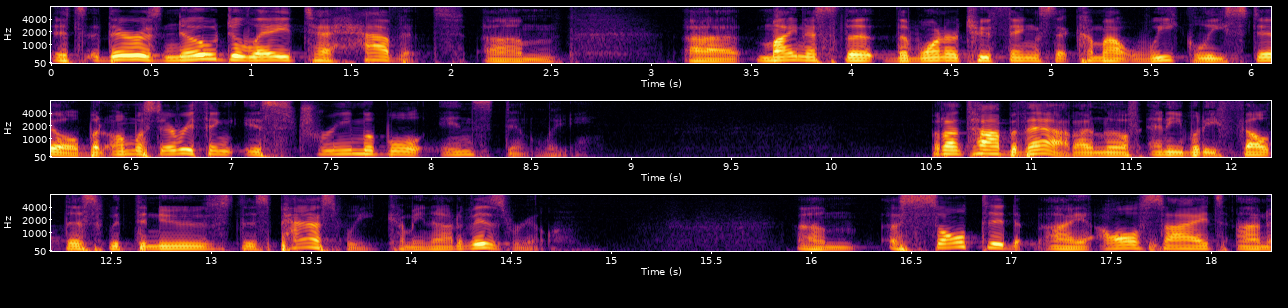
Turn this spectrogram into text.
It's, there is no delay to have it, um, uh, minus the, the one or two things that come out weekly still, but almost everything is streamable instantly. But on top of that, I don't know if anybody felt this with the news this past week coming out of Israel. Um, assaulted by all sides on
